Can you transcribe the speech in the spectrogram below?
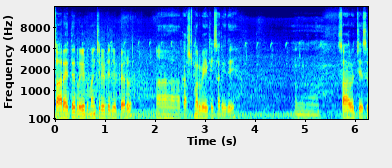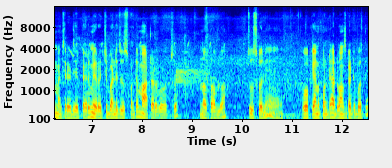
సార్ అయితే రేటు మంచి రేటే చెప్పారు. కస్టమర్ వెహికల్ సార్ ఇది. సార్ వచ్చేసి మంచి రేటు చెప్పారు. మీరు వచ్చి బండి చూసుకుంటే మాట్లాడుకోవచ్చు. No problem. చూసుకొని ఓకే అనుకుంటే అడ్వాన్స్ కట్టిపోతే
